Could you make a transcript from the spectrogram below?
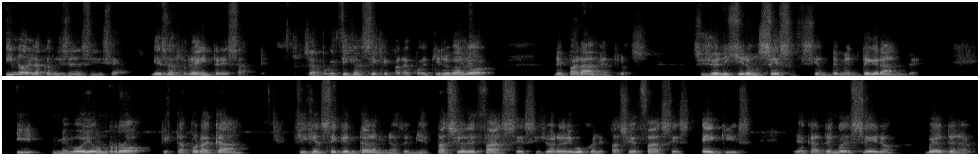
y no de las condiciones iniciales. Y eso es re interesante. O sea, porque fíjense que para cualquier valor de parámetros, si yo eligiera un C suficientemente grande y me voy a un RO que está por acá, fíjense que en términos de mi espacio de fases, si yo ahora dibujo el espacio de fases X, y acá tengo el 0, voy a tener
